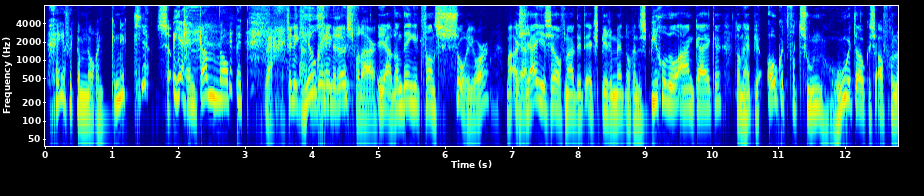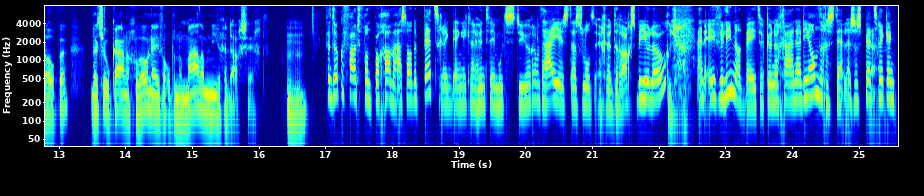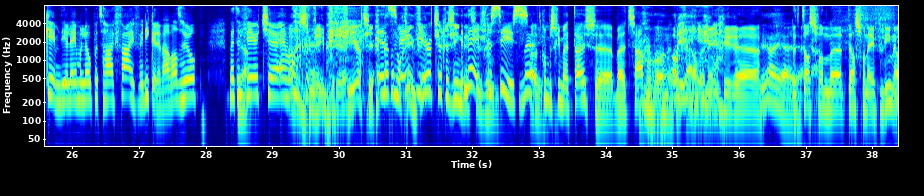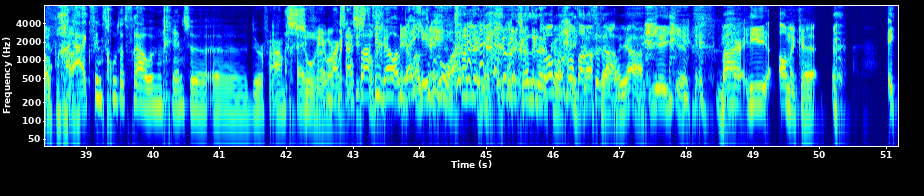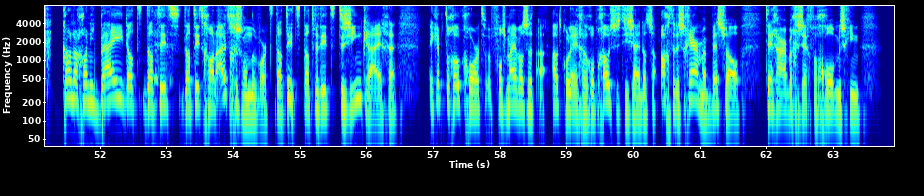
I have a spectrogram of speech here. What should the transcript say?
geef ik hem nog een knikje Zo. en dan loop ik weg. Vind ik heel ik- genereus van haar. Ja, dan denk ik van sorry hoor. Maar als Ja. jij jezelf naar dit experiment nog in de spiegel wil aankijken, dan heb je ook het fatsoen, hoe het ook is afgelopen, dat je elkaar nog gewoon even op een normale manier gedag zegt. Ik vind het ook een fout van het programma. Ze hadden Patrick, denk ik, naar hun twee moeten sturen. Want hij is tenslotte een gedragsbioloog. En Evelien had beter kunnen gaan naar die andere stellen. Zoals Patrick en Kim, die alleen maar lopen te high-fiven. Die kunnen wel wat hulp met een Ja. veertje en wat... Veertje. We Een hebben nog geen veertje gezien dit Nee, seizoen. precies. Nee. Oh, dat komt misschien bij thuis, eh, bij het samenwonen. Oh, dat je ja. dan in één keer eh, Ja, ja, de tas, ja. Van, eh, tas van Evelien open gaat. Nou ja, ik vind het goed dat vrouwen hun grenzen eh, durven aan te geven. Sorry hoor, maar, maar zij slaat hier wel een beetje in door. Gelukkig, gelukkig. Er kwam nog wat al, ja. Jeetje. Maar die Anneke, ik kan er gewoon niet bij dat, dat, dit, dat dit gewoon uitgezonden wordt. Dat, dit, dat we dit te zien krijgen. Ik heb toch ook gehoord, volgens mij was het uh, oud-collega Rob Goossens die zei dat ze achter de schermen best wel tegen haar hebben gezegd van goh, misschien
